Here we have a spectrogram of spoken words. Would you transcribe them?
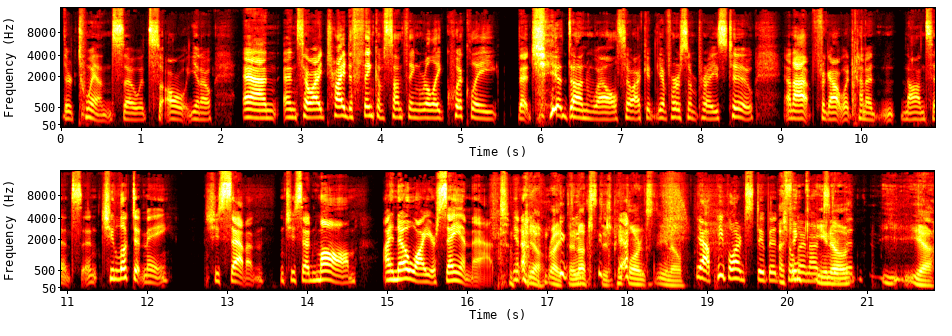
They're twins. So it's all, you know, and, and so I tried to think of something really quickly that she had done well so I could give her some praise too. And I forgot what kind of nonsense. And she looked at me. She's seven. And she said, Mom, I know why you're saying that. You know? yeah, right. They're not stupid. People aren't, you know. Yeah, people aren't stupid. I Children think, aren't you know, stupid. yeah.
